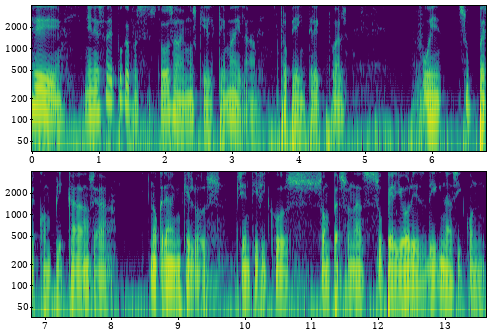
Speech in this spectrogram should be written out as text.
eh, en esta época, pues todos sabemos que el tema de la propiedad intelectual fue súper complicada, o sea, no crean que los científicos son personas superiores, dignas y con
